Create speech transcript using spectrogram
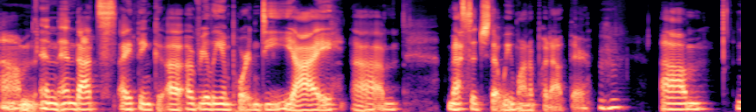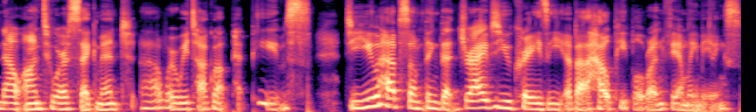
Um, and and that's I think a, a really important DEI um, message that we want to put out there. Mm-hmm. Um, now on to our segment uh, where we talk about pet peeves. Do you have something that drives you crazy about how people run family meetings?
